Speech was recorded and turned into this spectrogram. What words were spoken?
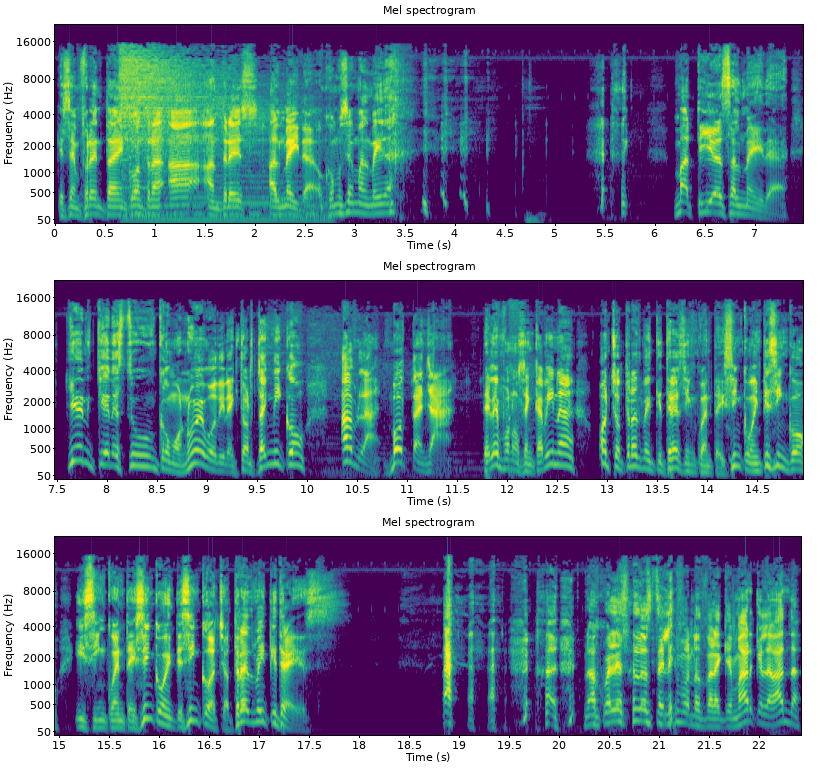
que se enfrenta en contra a Andrés Almeida. ¿O cómo se llama Almeida? Matías Almeida. ¿Quién quieres tú como nuevo director técnico? Habla, vota ya. Teléfonos en cabina 8323-5525 y 5525-8323. no, ¿cuáles son los teléfonos para que marque la banda?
